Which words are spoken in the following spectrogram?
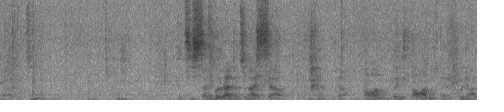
et siin on et siis sai võrreldud seda asja jah, ava, põhiliselt avaandmete põhjal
